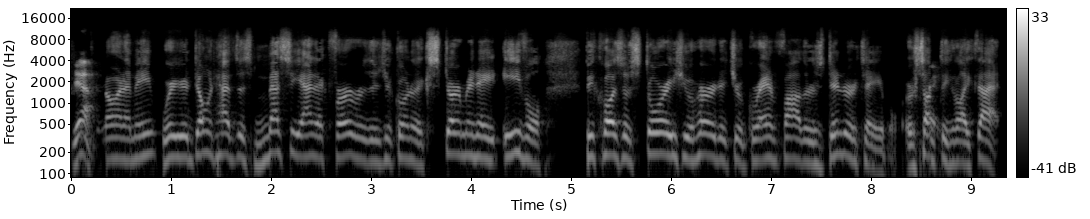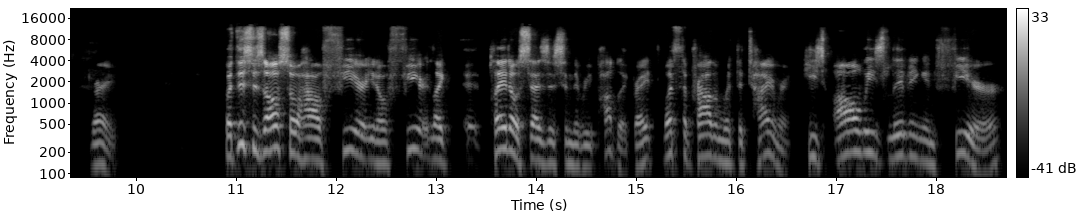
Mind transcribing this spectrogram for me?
Yeah. You know what I mean? Where you don't have this messianic fervor that you're going to exterminate evil because of stories you heard at your grandfather's dinner table or something right. like that. Right but this is also how fear you know fear like uh, plato says this in the republic right? What's the problem with the tyrant? He's always living in fear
